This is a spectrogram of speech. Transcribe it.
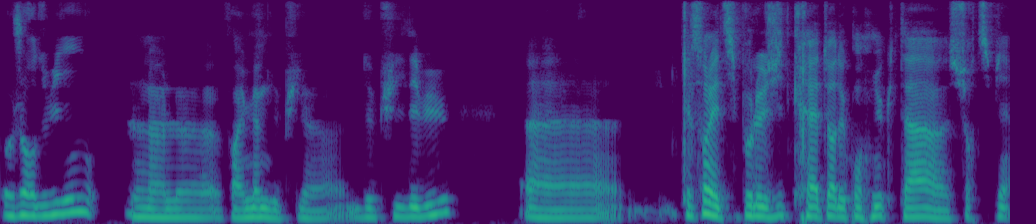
aujourd'hui, le, enfin même depuis le, depuis le début, euh, quelles sont les typologies de créateurs de contenu que tu as euh, sur Tipeee?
